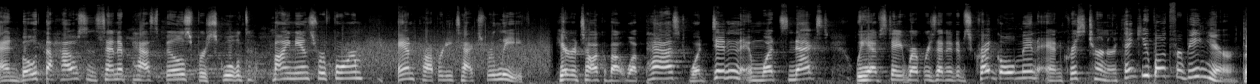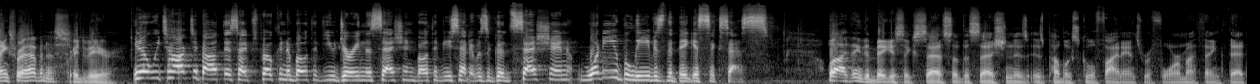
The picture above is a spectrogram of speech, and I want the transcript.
and both the House and Senate passed bills for school t- finance reform and property tax relief. Here to talk about what passed, what didn't, and what's next, we have State Representatives Craig Goldman and Chris Turner. Thank you both for being here. Thanks for having us. Great to be here. You know, we talked about this. I've spoken to both of you during the session. Both of you said it was a good session. What do you believe is the biggest success? Well, I think the biggest success of the session is, is public school finance reform. I think that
